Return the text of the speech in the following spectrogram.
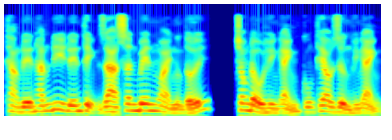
Thẳng đến hắn đi đến thịnh ra sân bên ngoài ngừng tới, trong đầu hình ảnh cũng theo dừng hình ảnh.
